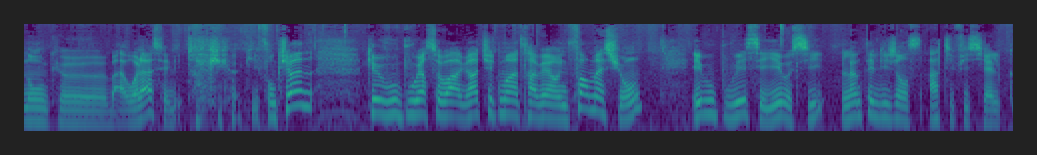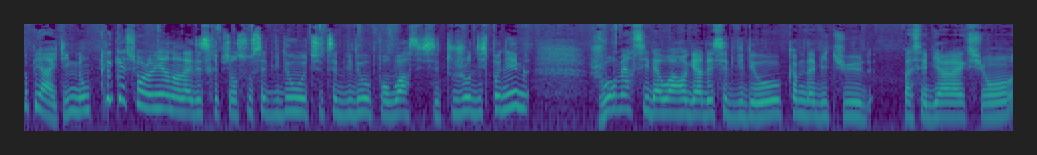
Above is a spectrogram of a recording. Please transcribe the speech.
Donc euh, bah voilà, c'est des trucs qui fonctionnent, que vous pouvez recevoir gratuitement à travers une formation. Et vous pouvez essayer aussi l'intelligence artificielle copywriting. Donc cliquez sur le lien dans la description sous cette vidéo, au-dessus de cette vidéo pour voir si c'est toujours disponible. Je vous remercie d'avoir regardé cette vidéo. Comme d'habitude, passez bien à l'action,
